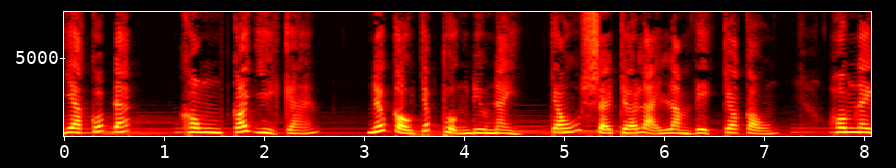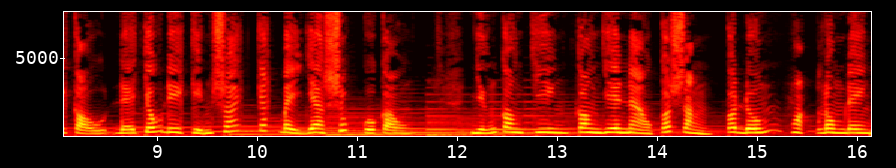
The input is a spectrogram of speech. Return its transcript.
Gia Cốp đáp, không có gì cả. Nếu cậu chấp thuận điều này, cháu sẽ trở lại làm việc cho cậu. Hôm nay cậu để cháu đi kiểm soát các bầy gia súc của cậu. Những con chiên, con dê nào có sần, có đốm hoặc lông đen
